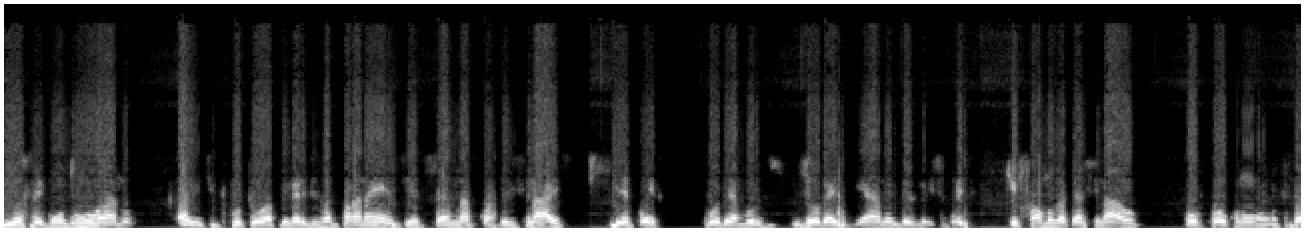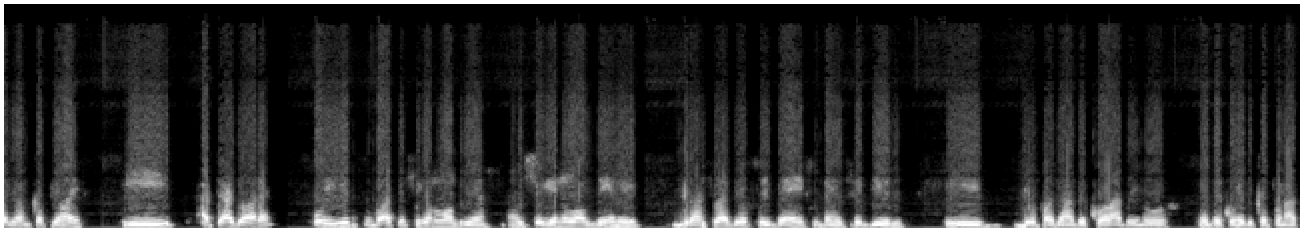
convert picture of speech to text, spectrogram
No segundo ano, a gente disputou a primeira divisão do Paranaense, saímos nas quartas de finais. Depois podemos jogar esse ano, em 2022, que fomos até a final, por pouco não se sagramos campeões, e até agora foi isso, até chegar no Londrina. Eu cheguei no Londrina e graças a Deus fui bem, fui bem recebido e deu para dar uma decolada aí no, no decorrer do campeonato.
